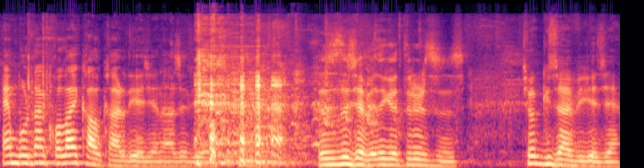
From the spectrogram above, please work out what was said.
Hem buradan kolay kalkar diye cenaze diyorum. Hızlıca beni götürürsünüz. Çok güzel bir gece.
